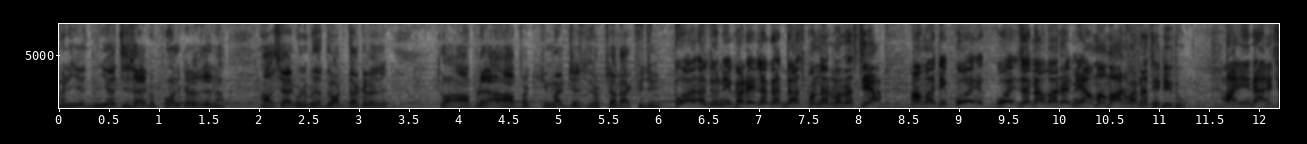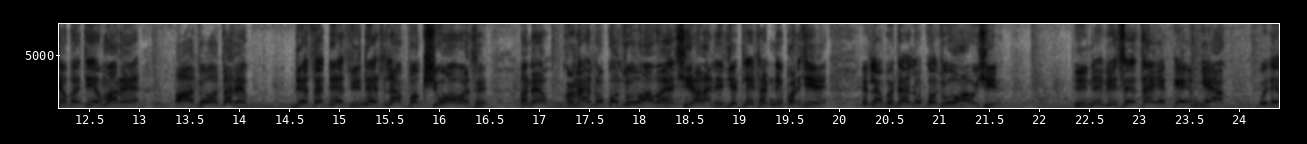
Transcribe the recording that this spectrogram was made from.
અને એ ત્યાંથી સાહેબ ફોન કરે છે ને આ સાહેબને બધા દોડતા કરે છે. તો આપણે આ પક્ષી માટે સુરક્ષા રાખવી જોઈએ. હજુની ઘડે લગન દસ પંદર વર્ષ થયા. આમાંથી કોઈ કોઈ જનાવરે મેં આમાં મારવા નથી દીધું. આ એના હિસાબેથી અમારે આ જો અત્યારે દેશે દેશ વિદેશના પક્ષીઓ આવે છે. અને ઘણા લોકો જોવા આવે છે શિયાળાની જેટલી ઠંડી પડશે એટલા બધા લોકો જોવા આવશે એની વિશેષતા એક કેમ કે આ બધે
